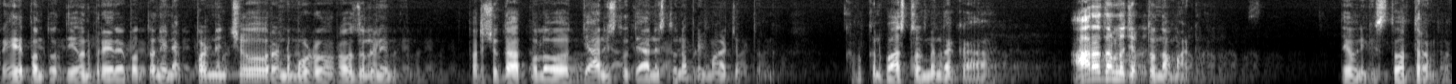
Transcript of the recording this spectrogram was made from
ప్రేరేపంతో దేవుని ప్రేరేపంతో నేను ఎప్పటి నుంచో రెండు మూడు రోజులు నేను పరిశుద్ధాత్మలో ధ్యానిస్తూ ధ్యానిస్తున్నప్పుడు ఈ మాట చెప్తున్నా. కబుక్కుని పాస్టర్ ఇందాక ఆరాధనలో చెప్తుంది ఆ మాట. దేవునికి స్తోత్రం.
